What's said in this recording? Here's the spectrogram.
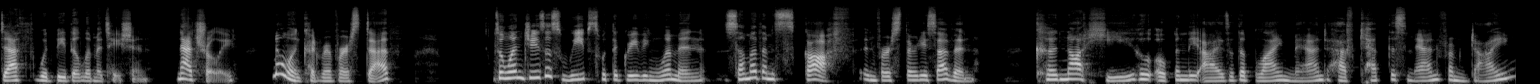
death would be the limitation. Naturally, no one could reverse death. So when Jesus weeps with the grieving women, some of them scoff in verse 37. Could not he who opened the eyes of the blind man have kept this man from dying?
